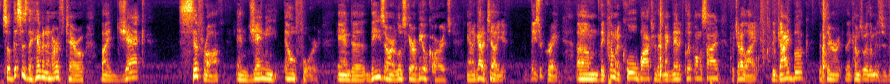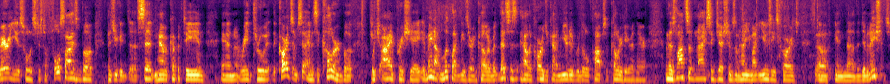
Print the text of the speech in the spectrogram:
So this is the Heaven and Earth Tarot by Jack Sephiroth and Jamie Elford. And uh, these are Los Scarabeo cards. And I got to tell you, these are great. Um, they come in a cool box with that magnetic clip on the side, which I like. The guidebook that there that comes with them is very useful. It's just a full-size book that you could uh, sit and have a cup of tea and and read through it. The cards themselves, and it's a color book, which I appreciate. It may not look like these are in color, but this is how the cards are kind of muted with little pops of color here and there. And there's lots of nice suggestions on how you might use these cards uh, in uh, the divinations.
